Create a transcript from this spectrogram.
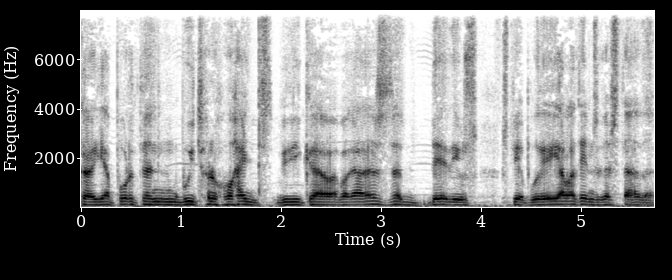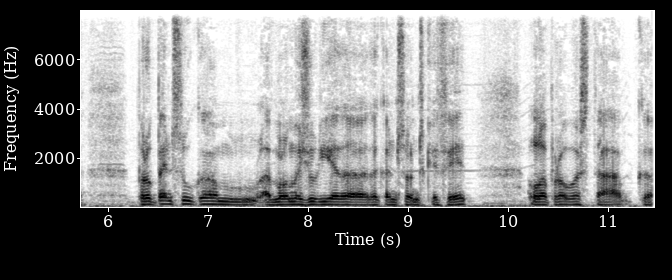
que ja porten 8 o 9 anys. Vull dir que a vegades et ve, dius, hòstia, poder ja la tens gastada. Però penso que amb, amb la majoria de, de cançons que he fet, la prova està que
